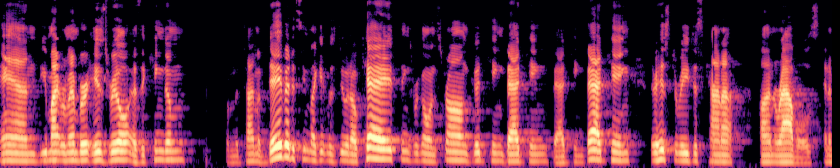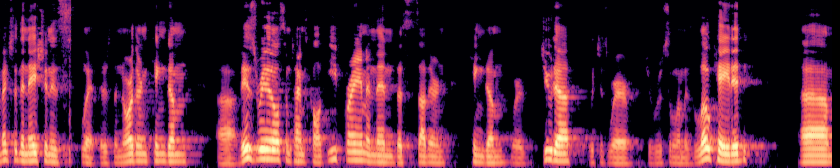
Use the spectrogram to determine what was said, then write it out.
and you might remember Israel as a kingdom from the time of David. It seemed like it was doing okay, things were going strong, good king, bad king, bad king, bad king. Their history just kind of unravels, and eventually the nation is split. There's the northern kingdom of Israel, sometimes called Ephraim, and then the southern kingdom, where Judah, which is where Jerusalem is located. Um,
